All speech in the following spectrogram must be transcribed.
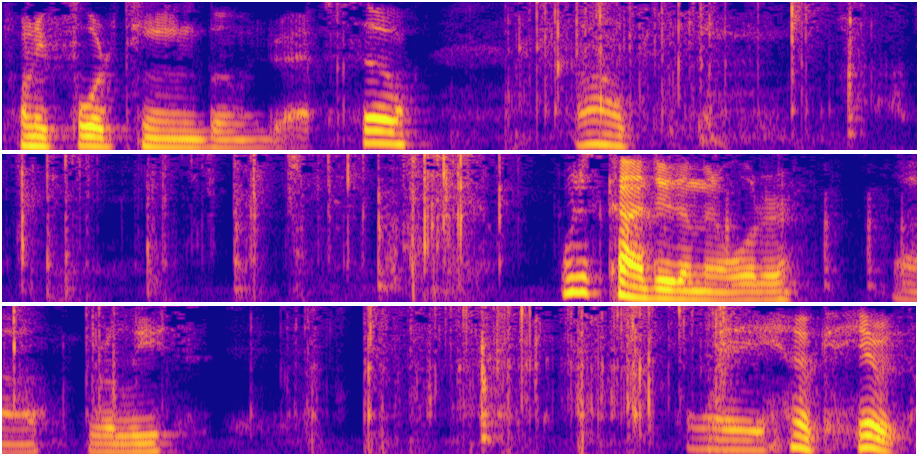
2014 Bowman Draft. So, Oh, We'll just kind of do them in order. Uh, release. Okay, here we go.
